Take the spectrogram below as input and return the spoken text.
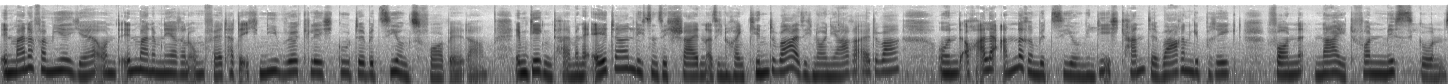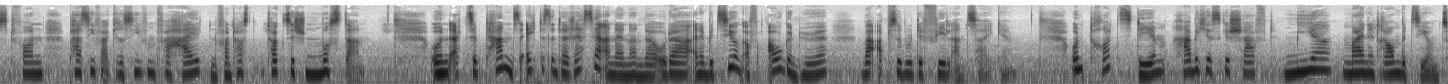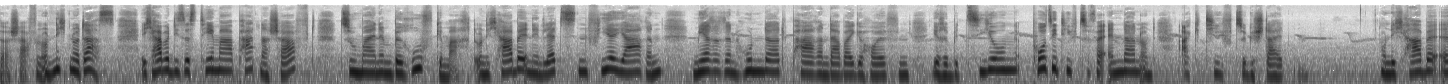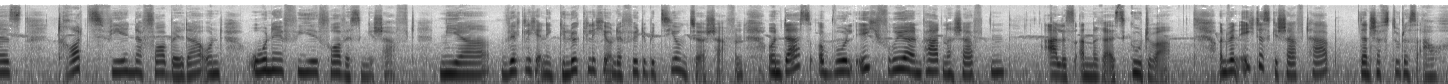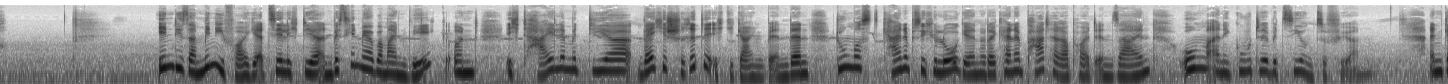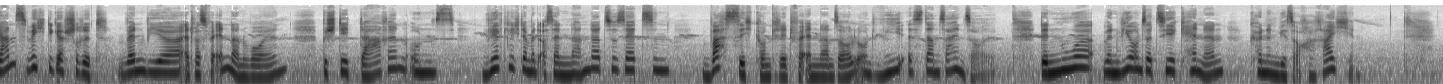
In meiner Familie und in meinem näheren Umfeld hatte ich nie wirklich gute Beziehungsvorbilder. Im Gegenteil, meine Eltern ließen sich scheiden, als ich noch ein Kind war, als ich neun Jahre alt war. Und auch alle anderen Beziehungen, die ich kannte, waren geprägt von Neid, von Missgunst, von passiv-aggressivem Verhalten, von toxischen Mustern. Und Akzeptanz, echtes Interesse aneinander oder eine Beziehung auf Augenhöhe war absolute Fehlanzeige. Und trotzdem habe ich es geschafft, mir meine Traumbeziehung zu erschaffen. Und nicht nur das. Ich habe dieses Thema Partnerschaft zu meinem Beruf gemacht. Und ich habe in den letzten vier Jahren mehreren hundert Paaren dabei geholfen, ihre Beziehung positiv zu verändern und aktiv zu gestalten. Und ich habe es trotz fehlender Vorbilder und ohne viel Vorwissen geschafft, mir wirklich eine glückliche und erfüllte Beziehung zu erschaffen. Und das, obwohl ich früher in Partnerschaften alles andere als gut war. Und wenn ich das geschafft habe, dann schaffst du das auch. In dieser Mini-Folge erzähle ich dir ein bisschen mehr über meinen Weg und ich teile mit dir, welche Schritte ich gegangen bin. Denn du musst keine Psychologin oder keine Paartherapeutin sein, um eine gute Beziehung zu führen. Ein ganz wichtiger Schritt, wenn wir etwas verändern wollen, besteht darin, uns wirklich damit auseinanderzusetzen, was sich konkret verändern soll und wie es dann sein soll. Denn nur wenn wir unser Ziel kennen, können wir es auch erreichen.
